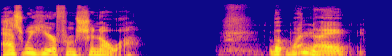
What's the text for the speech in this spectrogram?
as we hear from Shanoa. But one night,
